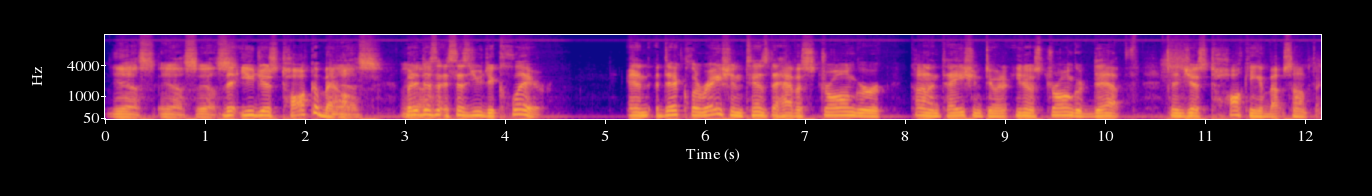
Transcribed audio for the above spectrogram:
Yes, yes, yes. that you just talk about," Yes. but it doesn't. It says you declare, and a declaration tends to have a stronger connotation to it. You know, stronger depth than just talking about something.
